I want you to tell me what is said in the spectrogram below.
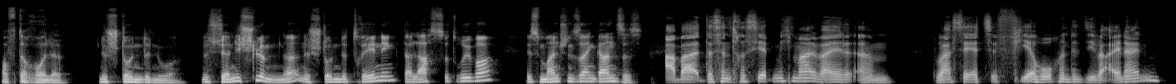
auf der Rolle. Eine Stunde nur. Ist ja nicht schlimm, ne? Eine Stunde Training, da lachst du drüber, ist manchen sein Ganzes. Aber das interessiert mich mal, weil ähm, du hast ja jetzt vier hochintensive Einheiten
